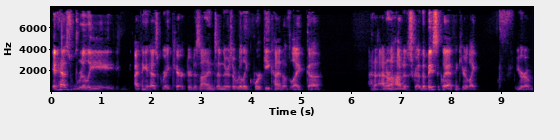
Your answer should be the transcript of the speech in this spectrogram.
it has really i think it has great character designs and there's a really quirky kind of like uh i don't, I don't know how to describe but basically i think you're like you're a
